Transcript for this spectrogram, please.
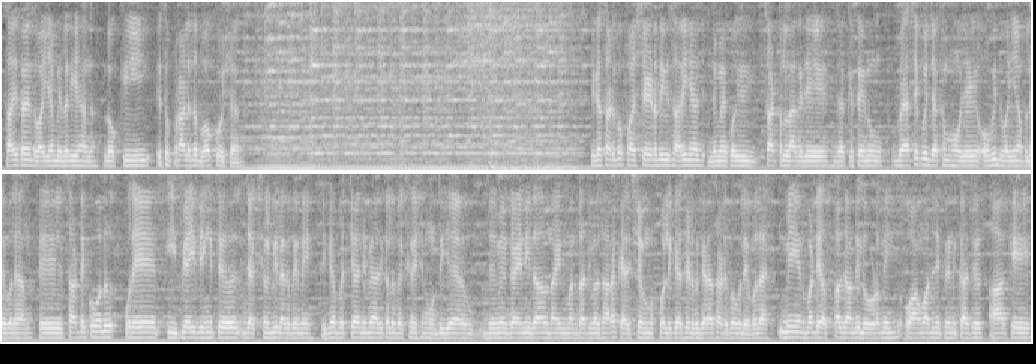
ਸਾਰੀ ਤਰ੍ਹਾਂ ਦੀ ਦਵਾਈਆਂ ਮਿਲ ਰਹੀਆਂ ਹਨ, ਲੋਕੀ ਇਸ ਉਪਰਾਲੇ ਤੋਂ ਬਹੁਤ ਖੁਸ਼ ਹਨ। ਠੀਕ ਹੈ ਸਾਡੇ ਕੋਲ ਫਸਟ ਏਡ ਦੀ ਵੀ ਸਾਰੀਆਂ ਜਿਵੇਂ ਕੋਈ ਸੱਟ ਲੱਗ ਜੇ ਜਾਂ ਕਿਸੇ ਨੂੰ ਵੈਸੇ ਕੋਈ ਜ਼ਖਮ ਹੋ ਜੇ, ਉਹ ਵੀ ਦਵਾਈਆਂ ਅਵੇਲੇਬਲ ਹਨ। ਤੇ ਸਾਡੇ ਕੋਲ ਉਰੇ ਈਪੀਆਈ ਵਿੰਗ ਚ ਇੰਜੈਕਸ਼ਨ ਵੀ ਲੱਗਦੇ ਨੇ, ਠੀਕ ਹੈ ਬੱਚਿਆਂ ਜਿਵੇਂ ਅੱਜ ਕੱਲ੍ਹ ਵੈਕਸੀਨੇਸ਼ਨ ਹੁੰਦੀ ਹੈ, ਜਿਵੇਂ ਗਾਇਨੀ ਦਾ 9 ਮੰਥ ਦਾ, ਜਿਵੇਂ ਸਾਰਾ ਕੈਲਸ਼ੀਅਮ ਫੋਲਿਕ ਐਸਿਡ ਵਗੈਰਾ ਸਾਡੇ ਕੋਲ ਅਵੇਲੇਬਲ ਹੈ। ਮੇਨ ਵੱਡੇ ਹਸਪਤਾਲ ਜਾਣ ਦੀ ਲੋੜ ਨਹੀਂ, ਉਹ ਆਮ ਆਦਮੀ ਕਲੀਨਿਕਾਂ 'ਚ ਆ ਕੇ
